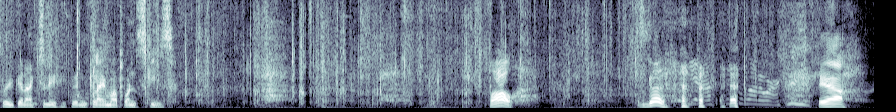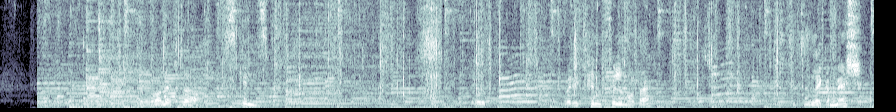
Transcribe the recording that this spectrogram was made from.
So you can actually you can climb up on skis. Wow. It's good. Yeah, yeah. call it uh, skins. Oh, very thin film hota. Hai which is like a mesh.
